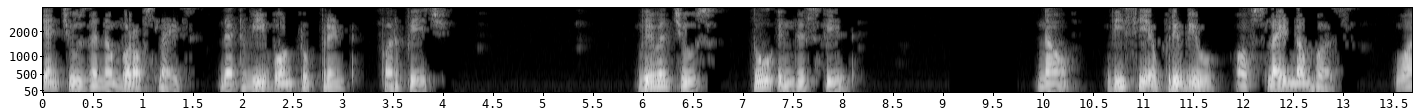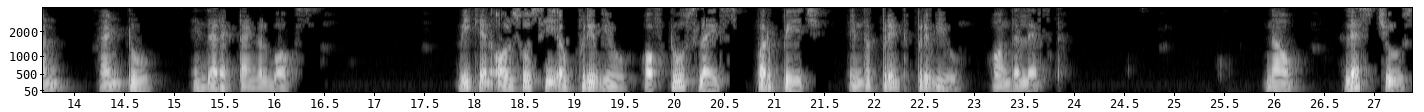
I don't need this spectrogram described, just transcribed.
can choose the number of slides that we want to print per page. We will choose 2 in this field. Now we see a preview of slide numbers 1 and 2 in the rectangle box. We can also see a preview of two slides per page in the print preview on the left. Now let's choose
